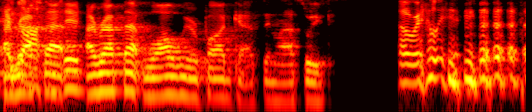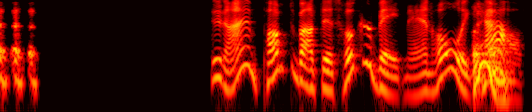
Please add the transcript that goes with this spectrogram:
I wrapped awesome that. dude I wrapped that while we were podcasting last week. oh really dude I am pumped about this hooker bait man holy Oh, yeah. cow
